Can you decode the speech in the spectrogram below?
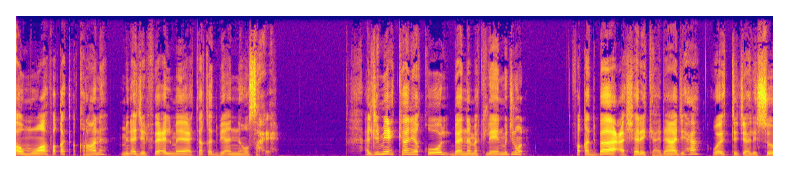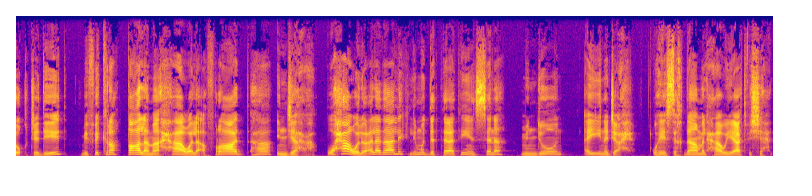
أو موافقة أقرانه من أجل فعل ما يعتقد بأنه صحيح. الجميع كان يقول بأن ماكلين مجنون فقد باع شركة ناجحة واتجه لسوق جديد بفكرة طالما حاول أفرادها إنجاحها وحاولوا على ذلك لمدة 30 سنة من دون أي نجاح وهي استخدام الحاويات في الشحن.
